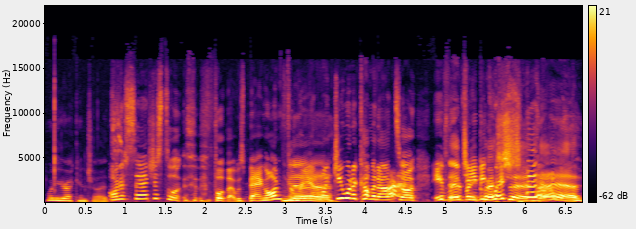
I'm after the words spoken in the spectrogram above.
What do you reckon, Jodes? Honestly, I just thought thought that was bang on for Yeah. Rhiannon. Like, do you want to come and answer every, Every GB question, yeah.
